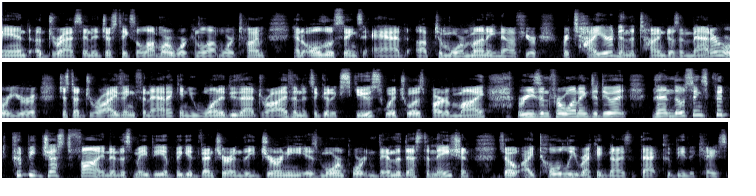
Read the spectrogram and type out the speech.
and address. And it just takes a lot more work and a lot more time. And all those things add up to more money. Now, if you're retired and the time doesn't matter, or you're just a driving fanatic and you want to do that drive and it's a good excuse, which was part of my reason for wanting to do it, then those things could, could be just fine. And this may be a big adventure and the journey is more important than the destination. So I totally recognize that that could be the case.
